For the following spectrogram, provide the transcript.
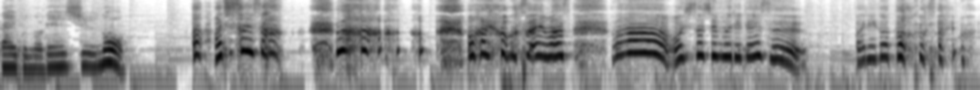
ライブの練習の、あ、アジサイさんおはようございますわーお久しぶりですありがとうございます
